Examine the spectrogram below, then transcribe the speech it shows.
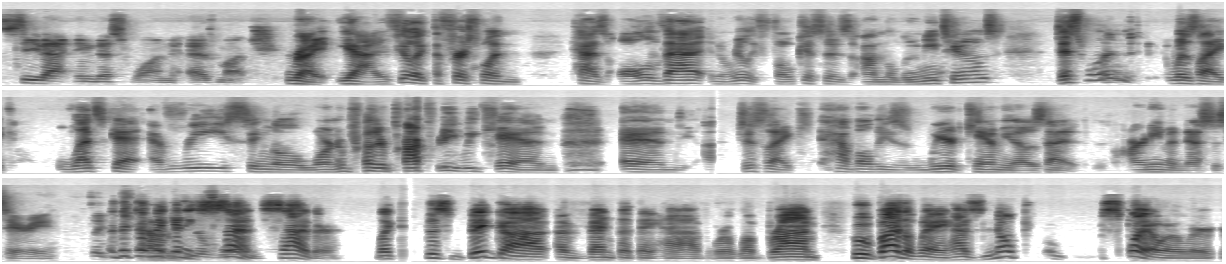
see that in this one as much. Right. Yeah. I feel like the first one has all of that and really focuses on the Looney Tunes. This one was like, let's get every single Warner Brother property we can and uh, just like have all these weird cameos that aren't even necessary. Like And they don't make any the world. sense either. Like this big uh, event that they have where LeBron, who by the way has no spoiler alert,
